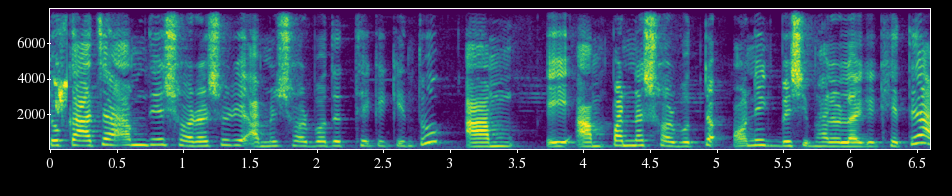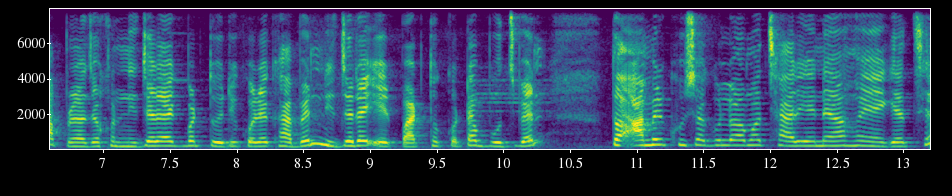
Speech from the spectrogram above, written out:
তো কাঁচা আম দিয়ে সরাসরি আমের শরবতের থেকে কিন্তু আম, এই আম পান্নার শরবতটা অনেক বেশি ভালো লাগে খেতে। আপনারা যখন নিজেরা একবার তৈরি করে খাবেন, নিজেরাই এর পার্থক্যটা বুঝবেন। তো আমের খোসাগুলো আমার ছাড়িয়ে নেওয়া হয়ে গেছে।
